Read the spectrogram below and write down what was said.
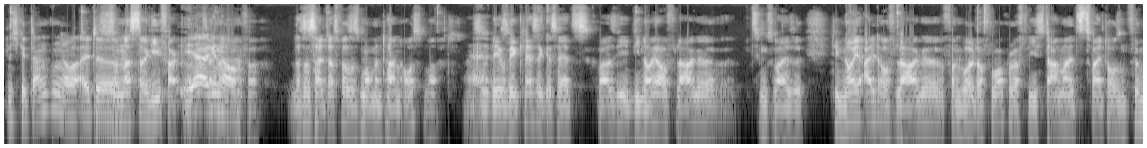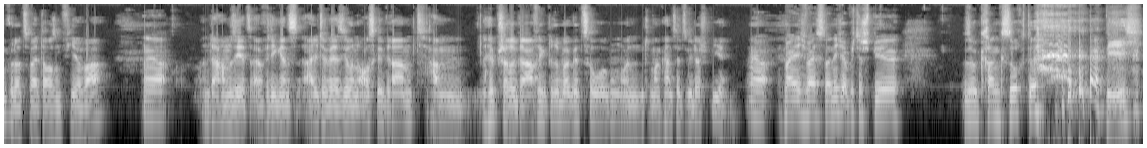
nicht Gedanken, aber alte. So ein Nostalgiefaktor. Ja, genau. Einfach. Das ist halt das, was es momentan ausmacht. Also Ja, WoW Classic ist ja jetzt quasi die Neuauflage, beziehungsweise die Neualtauflage von World of Warcraft, wie es damals 2005 oder 2004 war. ja, Und da haben sie jetzt einfach die ganz alte Version ausgegramt, haben eine hübschere Grafik drüber gezogen und man kann es jetzt wieder spielen. ja. Ich meine, ich weiß noch nicht, ob ich das Spiel so krank suchte. Wie ich.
